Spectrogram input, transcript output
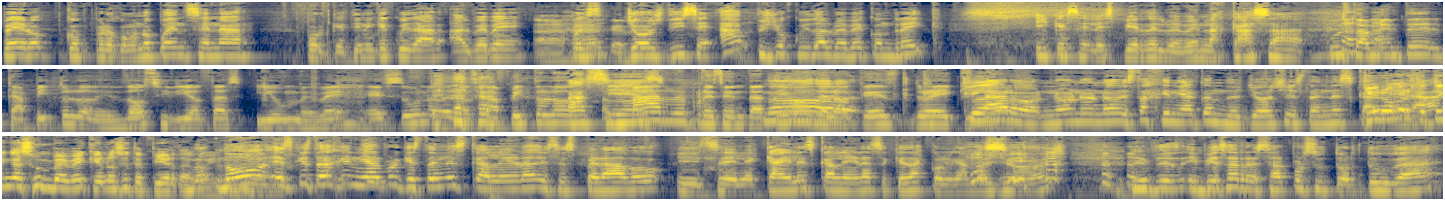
Pero, co- pero como no pueden cenar porque tienen que cuidar al bebé, Ajá. pues. Josh dice, ah, pues yo cuido al bebé con Drake. Y que se les pierde el bebé en la casa. Justamente el capítulo de Dos idiotas y un bebé es uno de los capítulos más representativos No, de lo que es Drake. Claro, no, no, no, está genial cuando Josh está en la escalera. Quiero ver que tengas un bebé que no se te pierda, No, güey. no, es que está genial porque está en la escalera desesperado y se le cae la escalera, se queda colgando a Josh y empieza, empieza a rezar por su tortuga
